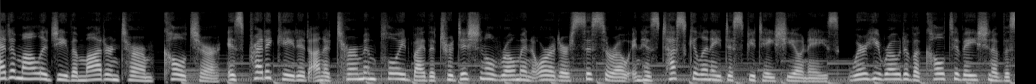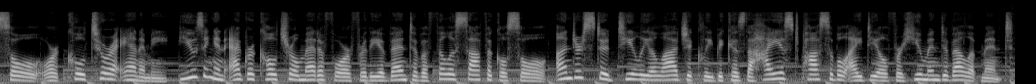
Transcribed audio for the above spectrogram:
Etymology The modern term, culture, is predicated on a term employed by the traditional Roman orator Cicero in his Tusculanae Disputationes, where he wrote of a cultivation of the soul or cultura animi, using an agricultural metaphor for the event of a philosophical soul, understood teleologically because the highest possible ideal for human development.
